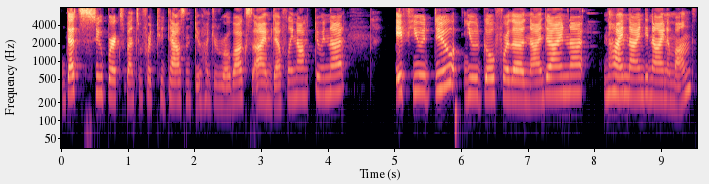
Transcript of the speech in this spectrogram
that's super expensive for 2,200 Robux. I'm definitely not doing that. If you would do, you would go for the 9.99 a month.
